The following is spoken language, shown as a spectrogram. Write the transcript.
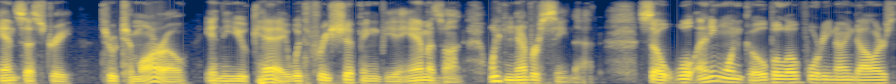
Ancestry through tomorrow in the UK with free shipping via Amazon. We've never seen that. So, will anyone go below $49?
